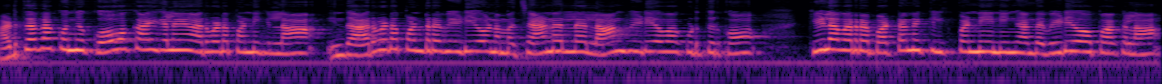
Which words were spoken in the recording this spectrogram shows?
அடுத்ததாக கொஞ்சம் கோவக்காய்களையும் அறுவடை பண்ணிக்கலாம். இந்த அறுவடை பண்ணுற வீடியோ நம்ம சேனலில் லாங் வீடியோவாக கொடுத்துருக்கோம். கீழே வர்ற பட்டனை கிளிக் பண்ணி நீங்கள் அந்த வீடியோவை பார்க்கலாம்.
